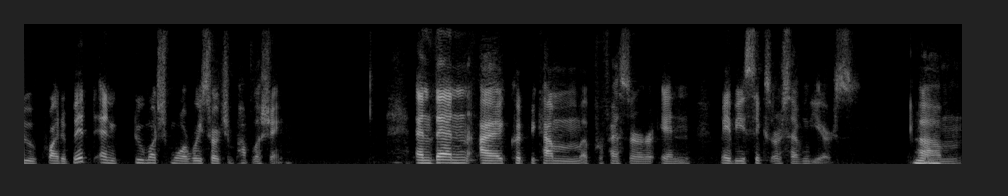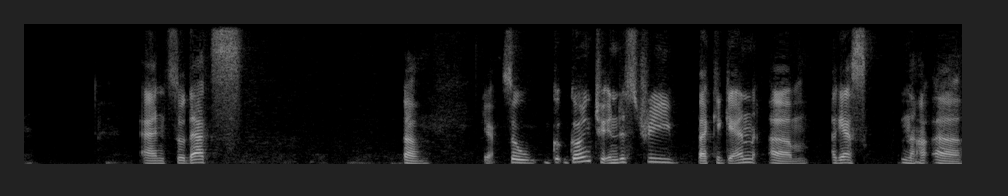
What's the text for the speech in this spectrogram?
do quite a bit and do much more research and publishing. And then I could become a professor in maybe six or seven years. Mm. Um, and so that's, um, yeah. So g- going to industry back again, um, I guess now, uh,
